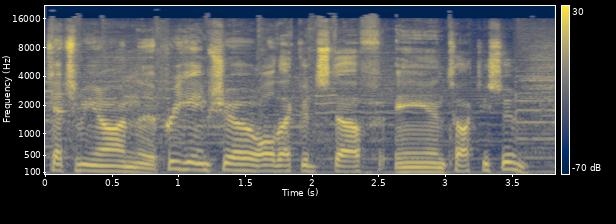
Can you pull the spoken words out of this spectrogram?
Catch me on the pregame show, all that good stuff, and talk to you soon.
